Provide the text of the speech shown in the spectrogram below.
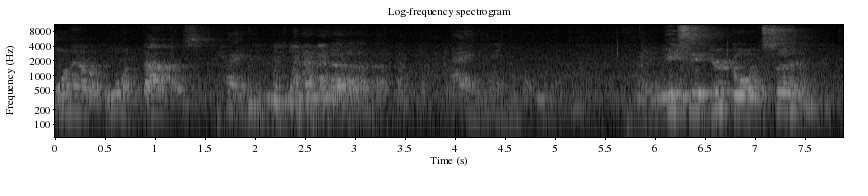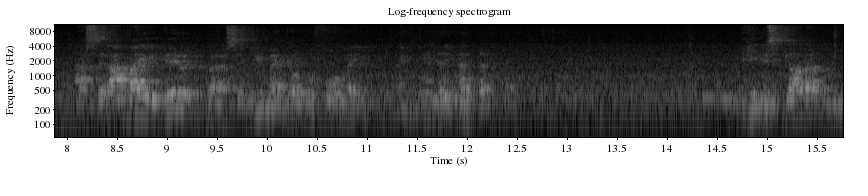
one out of one dies. He said, you're going soon. I said, I may do it, but I said, you may go before me. He just got up and,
